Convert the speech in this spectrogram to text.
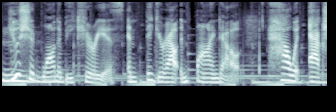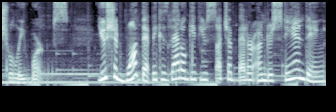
you Mm. should want to be curious and figure out and find out how it actually works. You should want that because that'll give you such a better understanding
